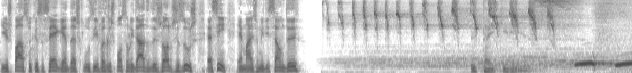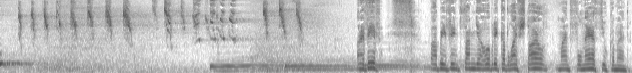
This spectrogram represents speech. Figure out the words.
E o espaço que se segue é da exclusiva responsabilidade de Jorge Jesus. Assim, é mais uma edição de. Take easy. Ora viva! Bem-vindos à minha rubrica de lifestyle, mindfulness e o camandro.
